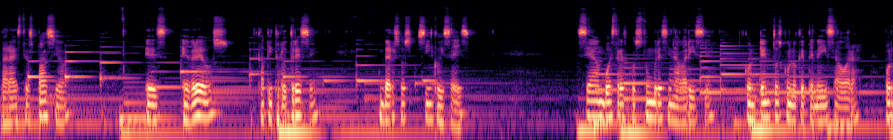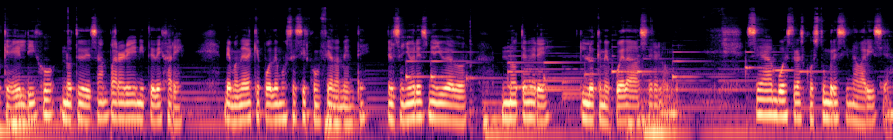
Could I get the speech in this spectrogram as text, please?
para este espacio es Hebreos capítulo 13 versos 5 y 6. Sean vuestras costumbres sin avaricia, contentos con lo que tenéis ahora, porque Él dijo, no te desampararé ni te dejaré, de manera que podemos decir confiadamente, el Señor es mi ayudador, no temeré lo que me pueda hacer el hombre. Sean vuestras costumbres sin avaricia,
